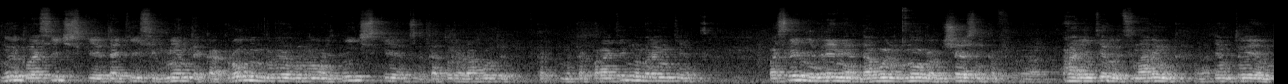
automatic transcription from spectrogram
ну и классические такие сегменты, как роуминговые МВНО, этнические, которые работают на корпоративном рынке. последнее время довольно много участников ориентируется на рынок M2M,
